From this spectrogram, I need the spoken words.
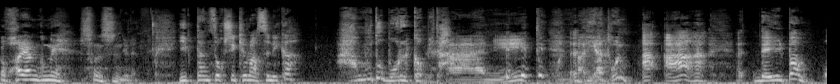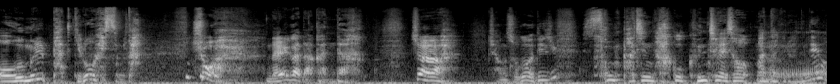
화양궁의 손순일은 입단속 시켜놨으니까 아무도 모를 겁니다. 아니 돈 말이야 돈. 아, 아, 아, 내일 밤 어음을 받기로 했습니다. 좋아, 내가 나간다. 자, 장소가 어디지? 송파진 하구 근처에서 만나기로 했는데요.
